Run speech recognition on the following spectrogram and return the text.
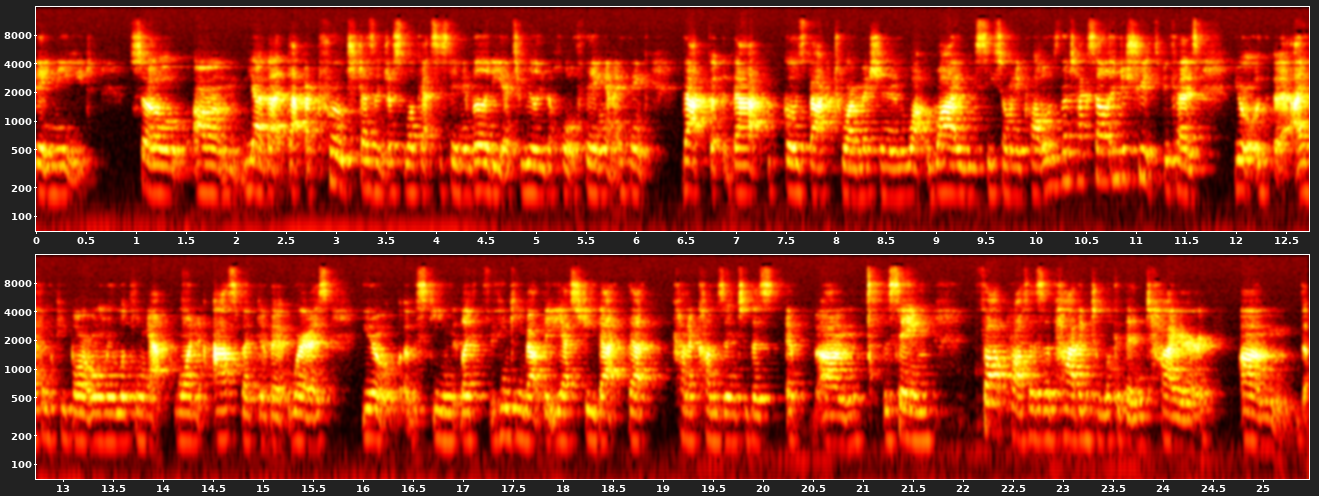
they need. So um, yeah, that, that approach doesn't just look at sustainability, it's really the whole thing. And I think that that goes back to our mission and wh- why we see so many problems in the textile industry. It's because you're. I think people are only looking at one aspect of it, whereas you know scheme like thinking about the ESG that that kind of comes into this um, the same thought process of having to look at the entire um, the,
